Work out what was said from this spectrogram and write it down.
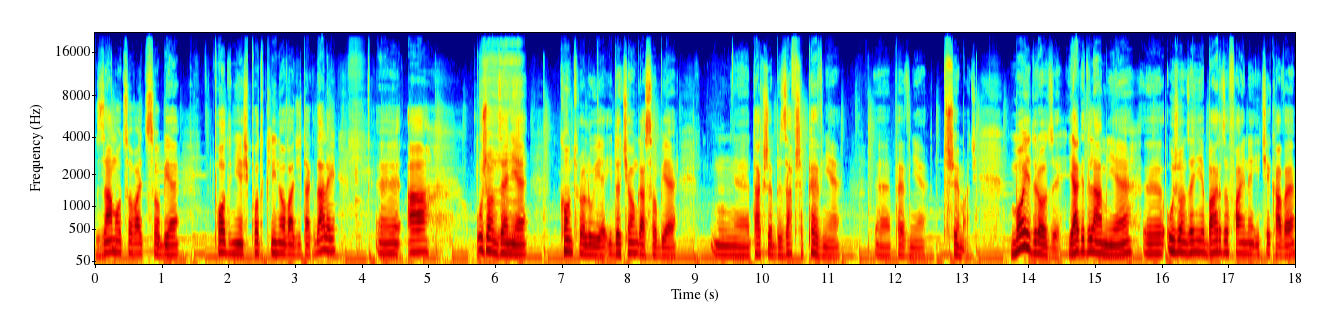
zamocować sobie, podnieść, podklinować i tak dalej, E, a urządzenie kontroluje i dociąga sobie mm, tak, żeby zawsze pewnie, e, pewnie trzymać. Moi drodzy, jak dla mnie e, urządzenie bardzo fajne i ciekawe.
